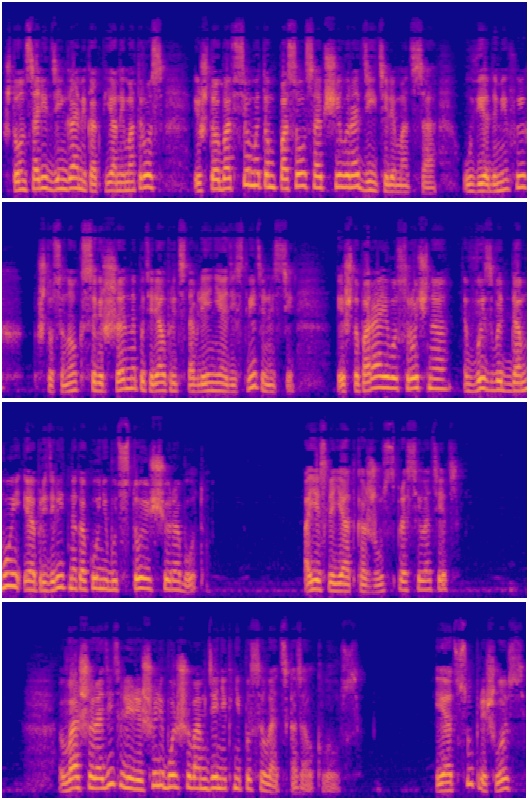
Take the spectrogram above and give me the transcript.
что он сорит деньгами, как пьяный матрос, и что обо всем этом посол сообщил родителям отца, уведомив их, что сынок совершенно потерял представление о действительности, и что пора его срочно вызвать домой и определить на какую-нибудь стоящую работу. «А если я откажусь?» — спросил отец. «Ваши родители решили больше вам денег не посылать», — сказал Клоус. И отцу пришлось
